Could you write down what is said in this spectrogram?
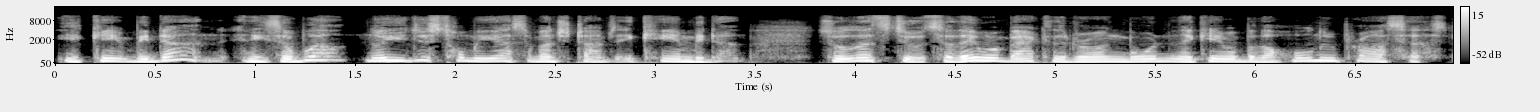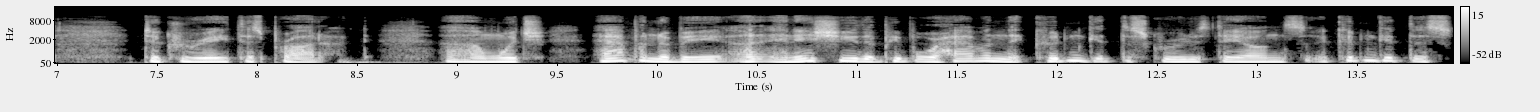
it can't be done. And he said, well, no, you just told me yes a bunch of times. It can be done. So let's do it. So they went back to the drawing board and they came up with a whole new process to create this product, um, which happened to be an issue that people were having. They couldn't get the screw to stay on, couldn't get this,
